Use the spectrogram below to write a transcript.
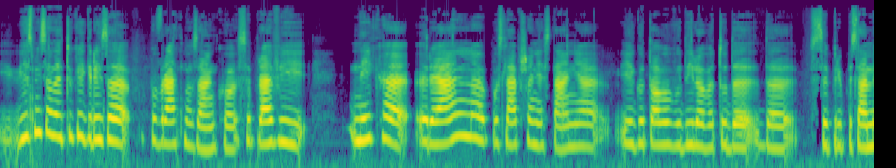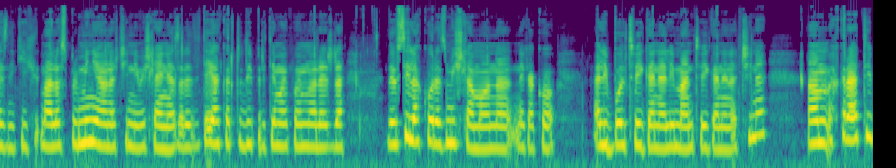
jaz mislim, da je tukaj gre za povratno zanko. Se pravi, neka realna poslabšanje stanja je gotovo vodilo v to, da, da se pri posameznikih malo spreminjajo načini mišljenja. Zaradi tega, ker tudi pri tem je pomembno reči, da, da vsi lahko razmišljamo na nekako ali bolj tvegane ali manj tvegane načine. Um, hkrati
